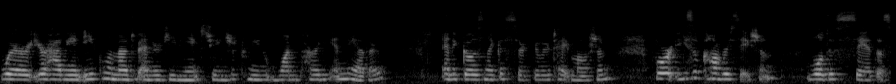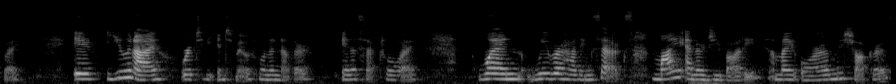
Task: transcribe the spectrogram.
where you're having an equal amount of energy being exchanged between one party and the other, and it goes in like a circular type motion. For ease of conversation, we'll just say it this way. If you and I were to be intimate with one another in a sexual way, when we were having sex, my energy body and my aura, my chakras,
